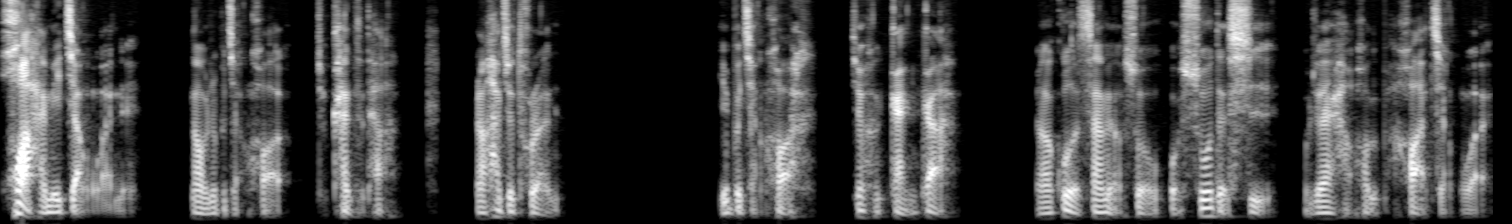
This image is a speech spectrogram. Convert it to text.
话还没讲完呢，那我就不讲话了，就看着他。然后他就突然也不讲话，就很尴尬。然后过了三秒，说：“我说的是，我就在好好的把话讲完。”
